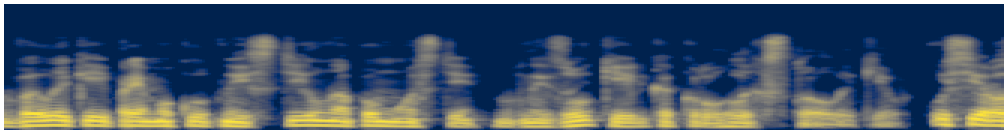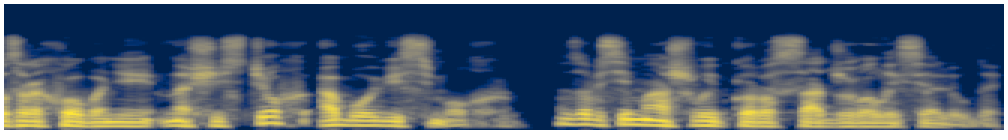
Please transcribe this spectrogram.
великий прямокутний стіл на помості, внизу кілька круглих столиків, усі розраховані на шістьох або вісьмох. За всіма швидко розсаджувалися люди.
